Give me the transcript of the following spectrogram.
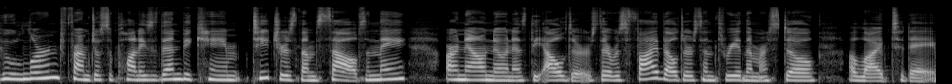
who learned from Joseph Pilates then became teachers themselves, and they are now known as the elders. There was five elders, and three of them are still alive today.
